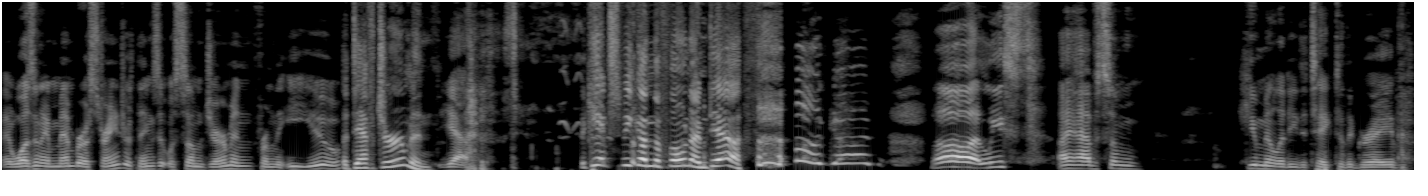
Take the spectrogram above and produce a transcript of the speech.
It wasn't a member of Stranger Things. It was some German from the EU. A deaf German. Yeah. I can't speak on the phone. I'm deaf. oh God. Oh, at least I have some humility to take to the grave.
